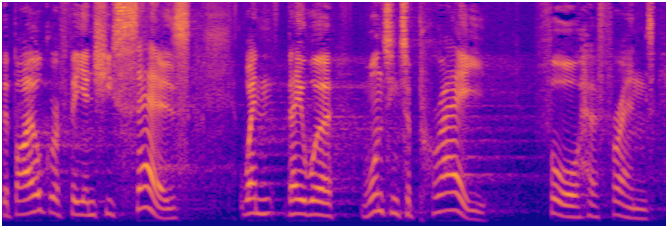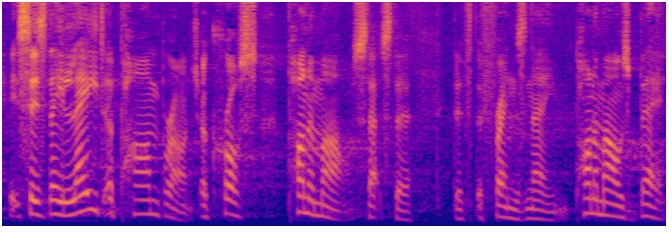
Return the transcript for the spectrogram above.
the biography. And she says, when they were wanting to pray for her friend, it says they laid a palm branch across Ponnamal's, that's the, the, the friend's name, Ponnamal's bed,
